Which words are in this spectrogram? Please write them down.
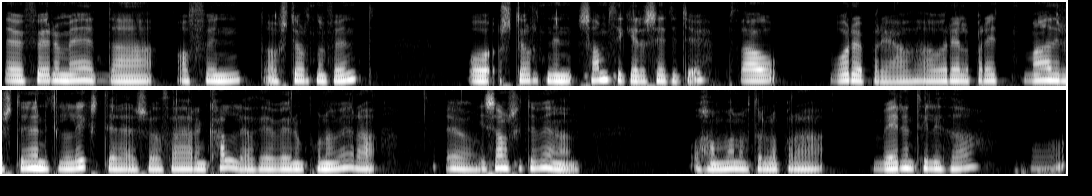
þegar við förum með þetta á fund, á stjórnafund og stjórnin samþykir að setja þetta upp þá voru við bara já, það var eiginlega bara einn maður í stöðunni til að leikstýra þessu og það er hann Kalli því að við erum búin að vera Já. í samskipti við hann og hann var náttúrulega bara meirinn til í það og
